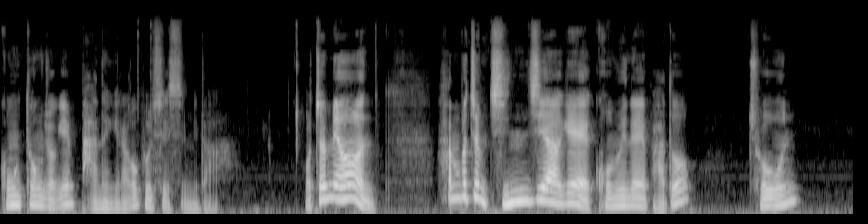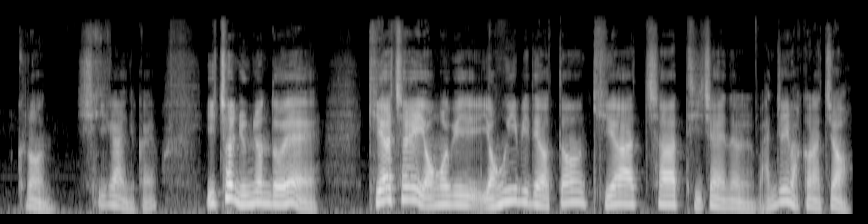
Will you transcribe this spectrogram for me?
공통적인 반응이라고 볼 수 있습니다. 어쩌면 한 번쯤 진지하게 고민해 봐도 좋은 그런 시기가 아닐까요? 2006년도에 기아차의 영업이, 영입이 되었던 기아차 디자인을 완전히 바꿔놨죠.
